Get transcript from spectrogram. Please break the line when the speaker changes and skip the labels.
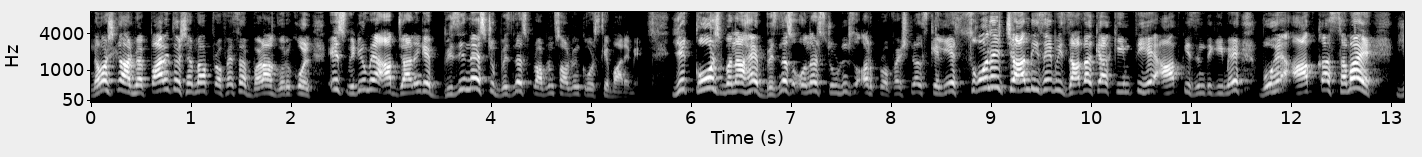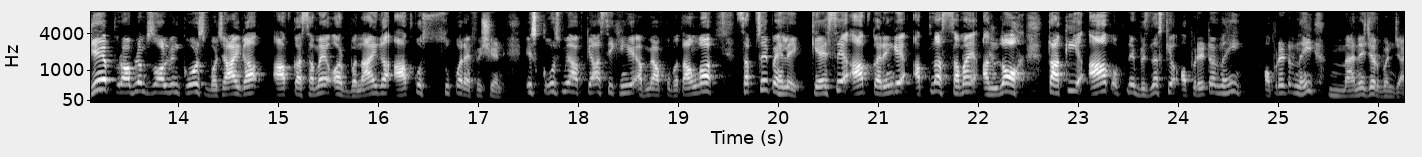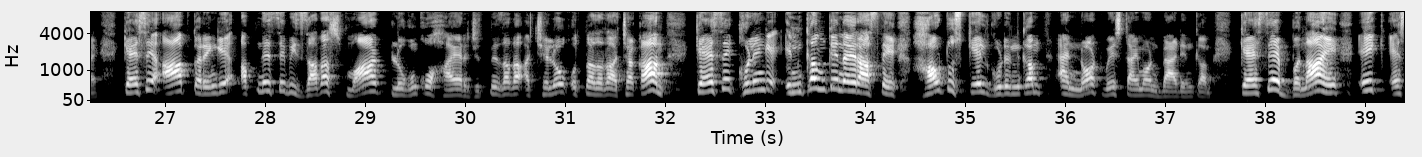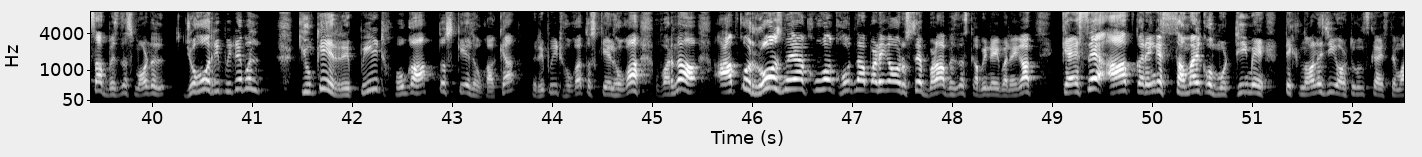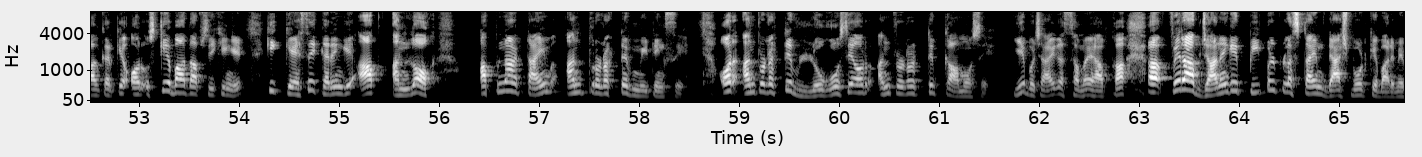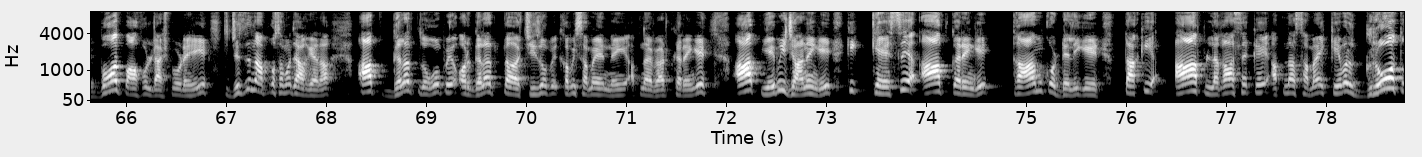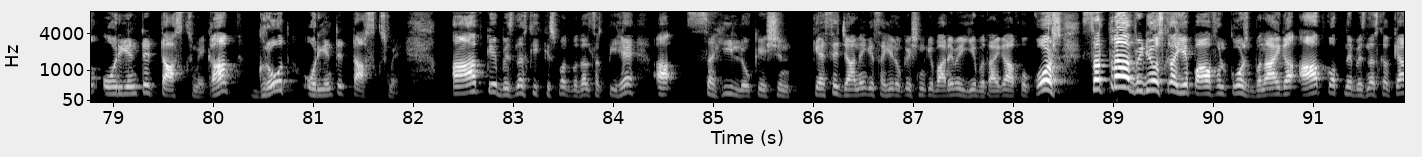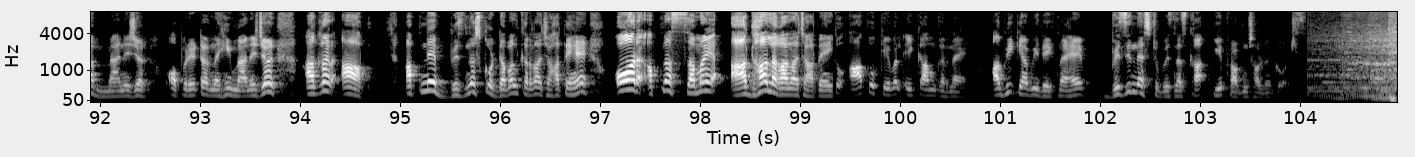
नमस्कार, मैं पारितो शर्मा, प्रोफेसर बड़ा गुरुकुल। इस वीडियो में आप जानेंगे business to business problem solving course के बारे में। यह कोर्स बना है बिज़नेस ओनर स्टूडेंट्स और प्रोफेशनल्स के लिए। सोने चांदी से भी ज़्यादा क्या कीमती है आपकी ज़िंदगी में, वो है आपका समय। यह प्रॉब्लम सॉल्विंग कोर्स बचाएगा आपका समय और बनाएगा आपको सुपर एफिशिएंट इस कोर्स में आप क्या सीखेंगे, अब मैं आपको बताऊँगा। सबसे पहले, कैसे आप करेंगे अपना समय अनलॉक ताकि आप अपने बिज़नेस के ऑपरेटर नहीं ऑपरेटर नहीं मैनेजर बन जाए। कैसे आप करेंगे, अपने से भी ज़्यादा स्मार्ट लोगों को हायर जितने ज़्यादा अच्छे लोग, उतना ज़्यादा अच्छा काम। कैसे खुलेंगे इनकम के नए रास्ते? How to scale good income and not waste time on bad income कैसे बनाएँ एक ऐसा बिज़नेस मॉडल जो हो रिपीटेबल क्योंकि रिपीट होगा तो स्केल होगा क्या? रिपीट होगा तो स्केल होगा, वरना आपको रोज नया कुआँ खोदना पड़ेगा और उससे बड़ा बिज़नेस कभी नहीं बनेगा। कैसे आप करेंगे समय को मुट्ठी में टेक्नोलॉजी और टूल्स का इस्तेमाल करके और उसके बाद आप सीखेंगे कि कैसे करेंगे आप अनलॉक अपना टाइम अनप्रोडक्टिव मीटिंग से और अनप्रोडक्टिव लोगों से और अनप्रोडक्टिव कामों से। ये बचाएगा समय आपका। फिर आप जानेंगे पीपल प्लस टाइम डैशबोर्ड के बारे में। बहुत पावरफुल डैशबोर्ड है ये। जिस दिन आपको समझ आ गया ना, आप गलत लोगों पे और गलत चीज़ों पे कभी समय नहीं अपना व्यर्थ करेंगे। आप ये भी जानेंगे कि कैसे आप करेंगे काम को डेलीगेट ताकि आप लगा सके अपना समय केवल ग्रोथ ओरिएंटेड टास्क में। कहा? ग्रोथ ओरिएंटेड टास्क में। आपके बिज़नेस की किस्मत बदल सकती है। आ, सही लोकेशन। कैसे जानेंगे सही लोकेशन के बारे में? ये बताएगा आपको कोर्स। सत्रह वीडियोस का ये पावरफुल कोर्स बनाएगा आपको अपने बिज़नेस का क्या मैनेजर? ऑपरेटर नहीं मैनेजर। अगर आप अपने बिज़नेस को डबल करना चाहते हैं और अपना समय आधा लगाना चाहते हैं तो आपको केवल एक काम करना है। अभी क्या भी देखना है। बिज़नेस टू बिज़नेस का ये प्रॉब्लम सॉल्विंग कोर्स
